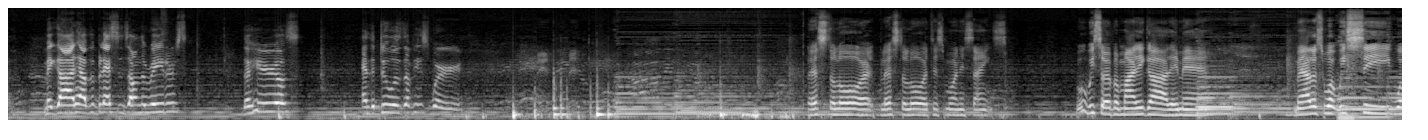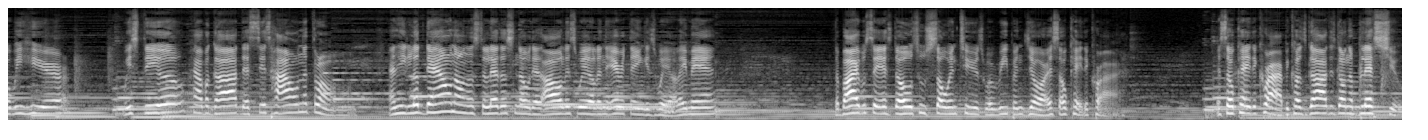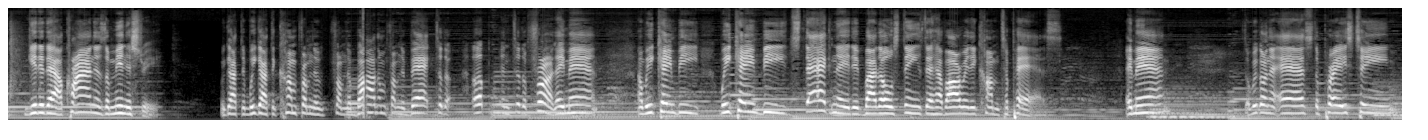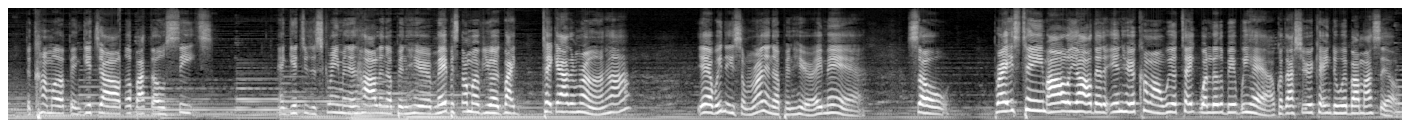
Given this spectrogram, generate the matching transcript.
May God have the blessings on the readers, the hearers, and the doers of his word. Bless the Lord. Bless the Lord this morning, saints. Ooh, we serve a mighty God. Amen. Matters what we see, what we hear. We still have a God that sits high on the throne. And he looked down on us to let us know that all is well and everything is well. Amen. The Bible says those who sow in tears will reap in joy. It's okay to cry. It's okay to cry because God is going to bless you. Get it out. Crying is a ministry. We got to we got to come from the from the bottom, from the back to the up and to the front. Amen. And we can't be we can't be stagnated by those things that have already come to pass. Amen. So we're going to ask the praise team to come up and get y'all up out those seats and get you to screaming and hollering up in here. Maybe some of you might take out and run, huh? Yeah, we need some running up in here. Amen. So, praise team, all of y'all that are in here, come on. We'll take what little bit we have because I sure can't do it by myself.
